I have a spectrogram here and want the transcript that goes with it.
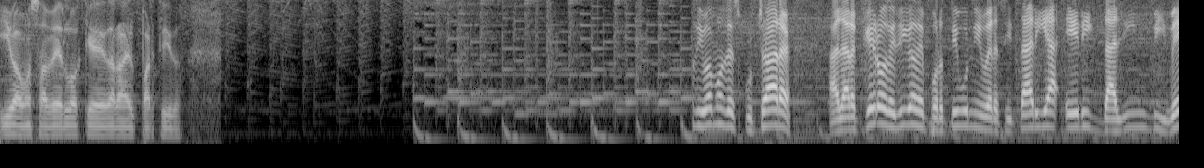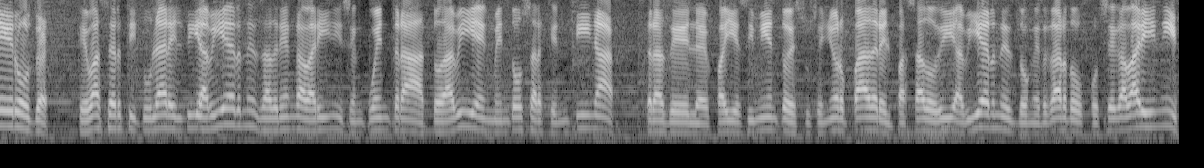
y vamos a ver lo que dará el partido. Y vamos a escuchar al arquero de Liga Deportiva Universitaria, Eric Dalín Viveros, que va a ser titular el día viernes. Adrián Gavarini se encuentra todavía en Mendoza, Argentina, tras el fallecimiento de su señor padre el pasado día viernes, don Edgardo José Gavarini.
